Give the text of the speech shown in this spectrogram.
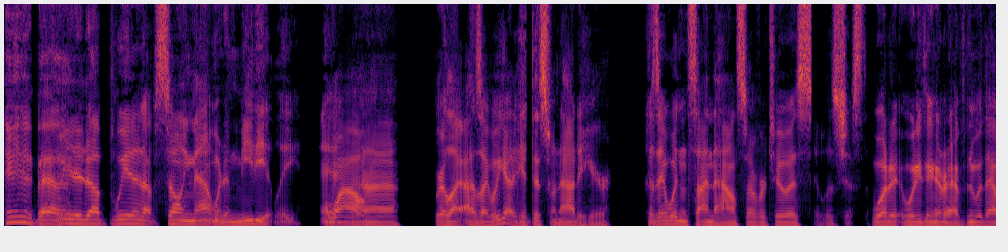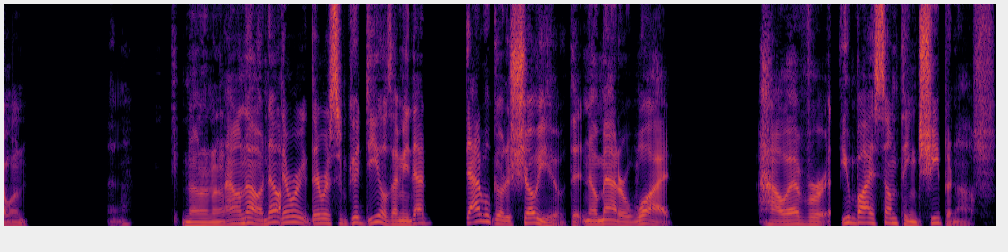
ended up we ended up selling that one immediately. And, Wow. Uh, we're like, I was like, we got to get this one out of here because they wouldn't sign the house over to us. It was just, what What do you think ever happened with that one? Uh, No, no, I no. don't know. No, there were there were some good deals. I mean, that that will go to show you that no matter what, however, if you buy something cheap enough,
